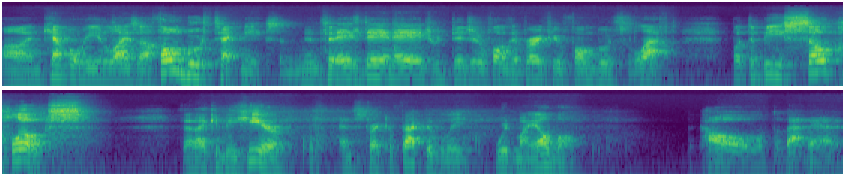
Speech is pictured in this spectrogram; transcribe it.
uh in Kempo we utilize uh, phone booth techniques. And in today's day and age with digital phones, there are very few phone booths left. But to be so close that I can be here and strike effectively with my elbow. The call of the Batman.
